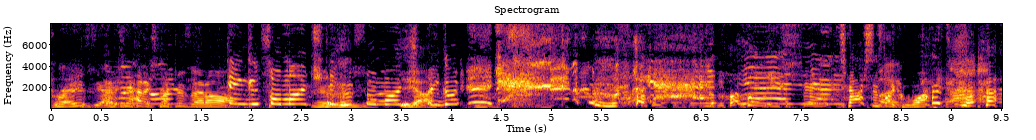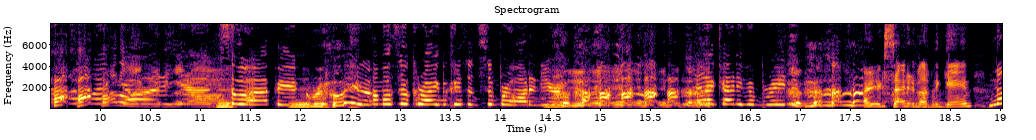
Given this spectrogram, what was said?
Crazy. I oh did not expect this at all. Thank you so much! Thank you so much! Yeah. Thank God! Holy shit. Josh is like, what? Oh my god, yeah, I'm so happy. Really? I'm also crying because it's super hot in here. and I can't even breathe. Are you excited about the game? No,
